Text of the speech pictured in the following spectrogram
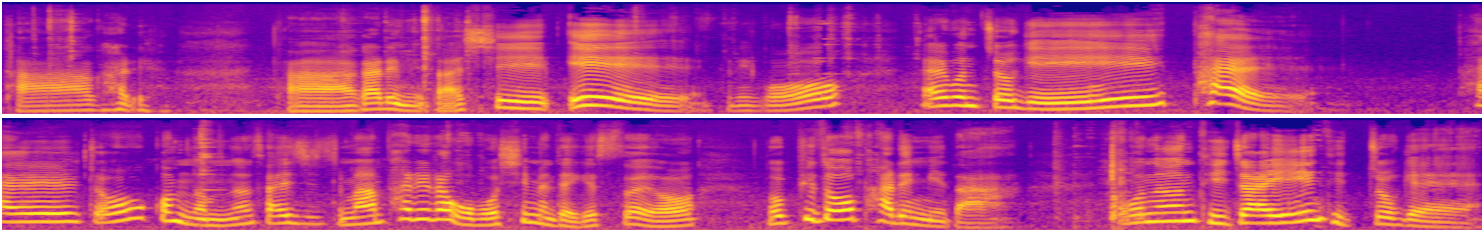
다 가려요. 다 가립니다. 11. 그리고 짧은 쪽이 8. 8 조금 넘는 사이즈지만 8이라고 보시면 되겠어요. 높이도 8입니다. 이거는 디자인 뒤쪽에.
